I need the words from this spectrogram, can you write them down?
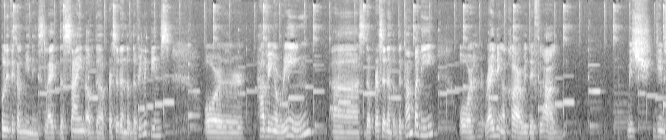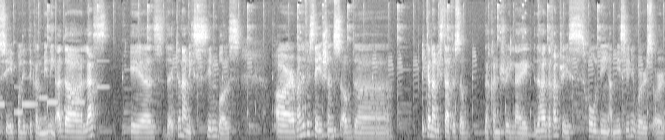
political meanings like the sign of the president of the philippines or having a ring as the president of the company or riding a car with a flag which gives you a political meaning. Uh, the last is the economic symbols are manifestations of the economic status of the country like the, the country is holding a Miss Universe or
